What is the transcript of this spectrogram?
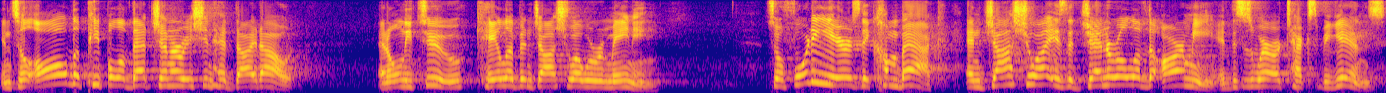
until all the people of that generation had died out. And only two, Caleb and Joshua, were remaining. So 40 years, they come back, and Joshua is the general of the army. And this is where our text begins.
